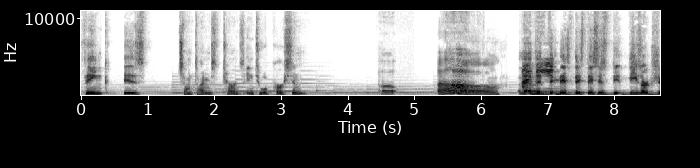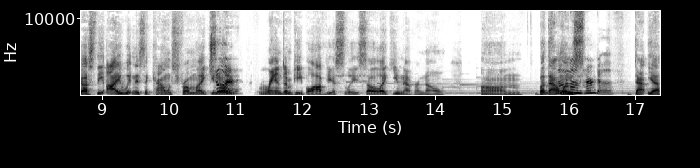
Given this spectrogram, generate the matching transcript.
think is sometimes turns into a person Oh. Oh. I Th- th- mean- this this this is th- these are just the eyewitness accounts from like you sure. know random people obviously so like you never know um but that Not one's unheard of. that yeah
